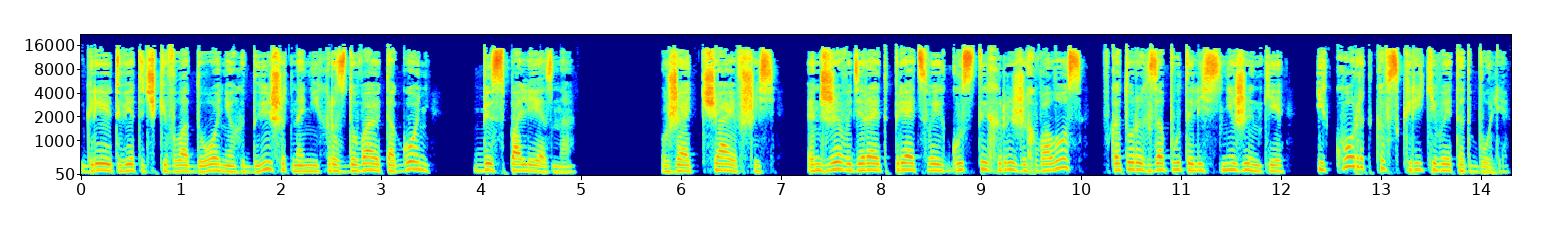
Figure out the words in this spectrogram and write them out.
Греют веточки в ладонях, дышат на них, раздувают огонь. Бесполезно. Уже отчаявшись, Энже выдирает прядь своих густых рыжих волос, в которых запутались снежинки, и коротко вскрикивает от боли.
